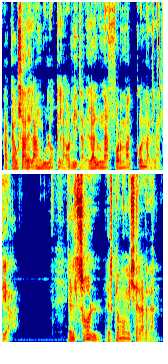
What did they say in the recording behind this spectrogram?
a causa del ángulo que la órbita de la Luna forma con la de la Tierra. El Sol. exclamó Michel Ardan.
